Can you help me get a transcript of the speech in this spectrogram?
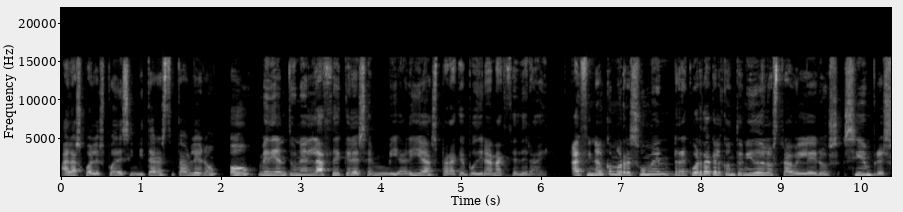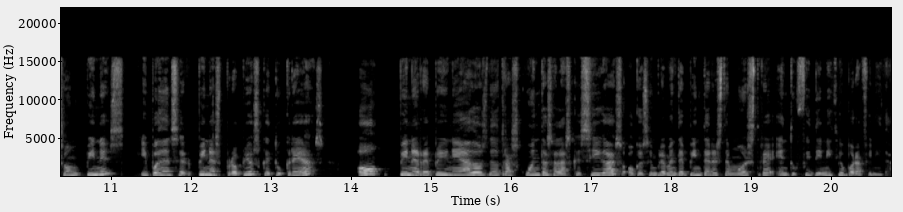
a las cuales puedes invitar a este tablero o mediante un enlace que les enviarías para que pudieran acceder a él. Al final, como resumen, recuerda que el contenido de los tableros siempre son pines y pueden ser pines propios que tú creas o pines repineados de otras cuentas a las que sigas o que simplemente Pinterest te muestre en tu feed de inicio por afinidad.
